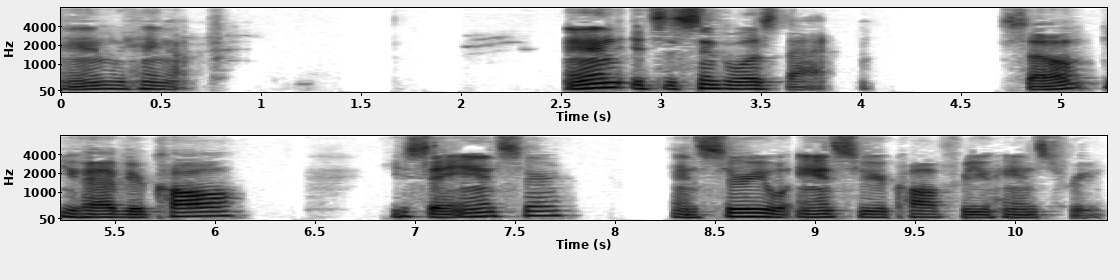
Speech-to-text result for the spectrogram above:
And we hang up. And it's as simple as that. So you have your call, you say answer, and Siri will answer your call for you hands-free.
